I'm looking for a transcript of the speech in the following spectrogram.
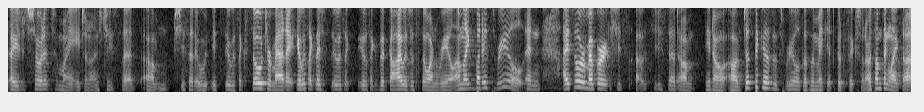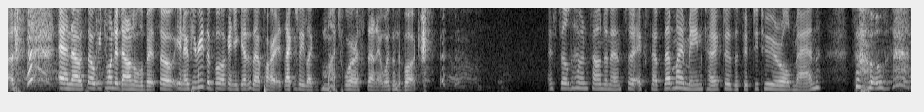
I showed it to my agent and she said um, she said it, it, it was like so dramatic. It was like this, it was like it was like the guy was just so unreal. I'm like, but it's real. And I still remember she uh, she said um, you know uh, just because it's real doesn't make it good fiction or something like that. and uh, so we toned it down a little bit. So you know if you read the book and you get to that part, it's actually actually like much worse than it was in the book. I still haven't found an answer except that my main character is a 52 year old man. So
